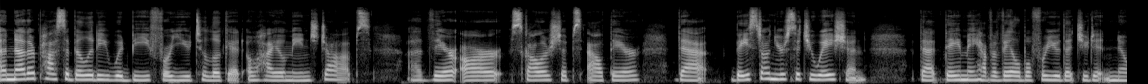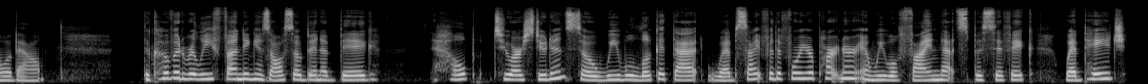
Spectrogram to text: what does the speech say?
Another possibility would be for you to look at Ohio Means Jobs. Uh, there are scholarships out there that, based on your situation, that they may have available for you that you didn't know about. The COVID relief funding has also been a big help to our students. So we will look at that website for the four year partner and we will find that specific web page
